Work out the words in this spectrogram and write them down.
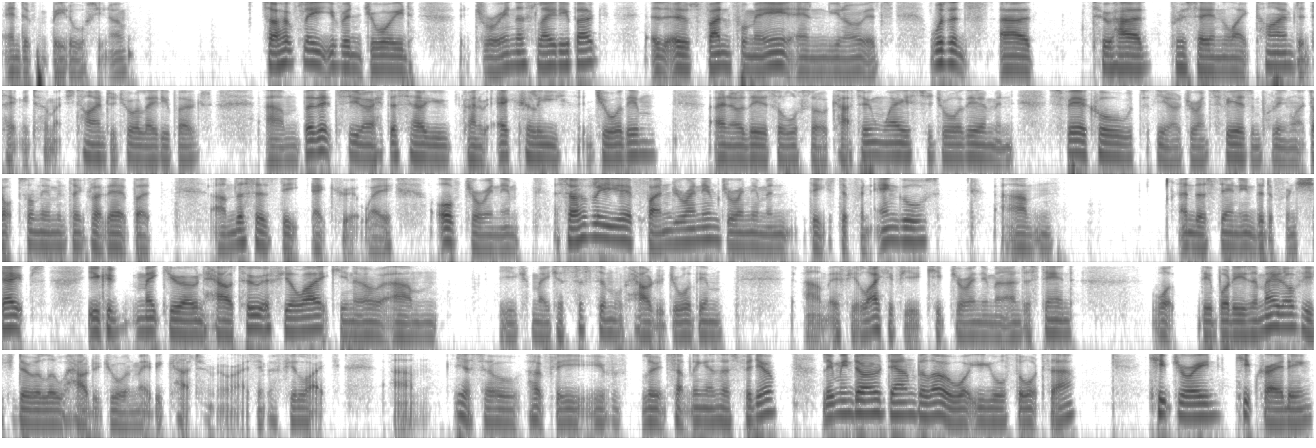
and different beetles you know? So hopefully you've enjoyed drawing this ladybug it, it was fun for me, and you know, it's wasn't uh, too hard per se in like time. Didn't take me too much time to draw ladybugs. Um, but it's you know that's how you kind of actually draw them. I know there's also cartoon ways to draw them and spherical, you know, drawing spheres and putting like dots on them and things like that. But um, this is the accurate way of drawing them. So hopefully you have fun drawing them, drawing them in these different angles um, understanding the different shapes. You could make your own how-to if you like, you know, um, you can make a system of how to draw them um, if you like, if you keep drawing them and understand what their bodies are made of, you could do a little how to draw and maybe cartoonize them if you like. Um, yeah, so hopefully you've learned something in this video. Let me know down below what your thoughts are. Keep drawing, keep creating,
